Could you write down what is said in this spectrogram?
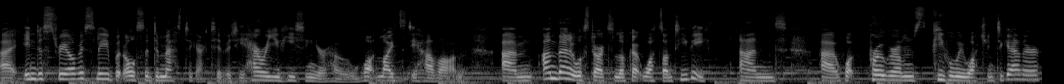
uh, industry, obviously, but also domestic activity. How are you heating your home? What lights do you have on? Um, and then it will start to look at what's on TV and uh, what programs people will be watching together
